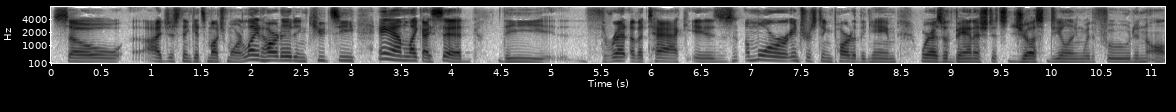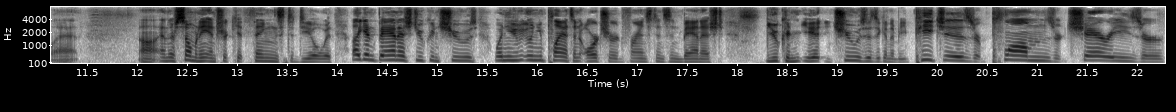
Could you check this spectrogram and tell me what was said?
So I just think it's much more lighthearted and cutesy, and like I said, the threat of attack is a more interesting part of the game, whereas with Banished, it's just dealing with food and all that. Uh, and there's so many intricate things to deal with. Like in Banished, you can choose when you when you plant an orchard, for instance, in Banished, you can you choose is it going to be peaches or plums or cherries or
